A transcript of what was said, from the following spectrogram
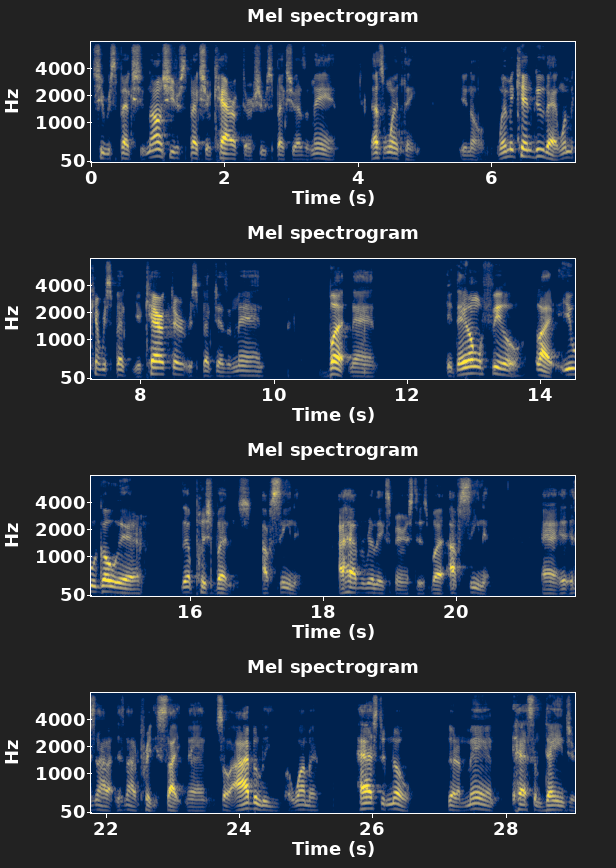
she respects you. Not she respects your character, she respects you as a man. That's one thing. You know, women can do that. Women can respect your character, respect you as a man, but man, if they don't feel like you will go there, they'll push buttons. I've seen it. I haven't really experienced this, but I've seen it, and it's not a, it's not a pretty sight, man. So I believe a woman has to know that a man has some danger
